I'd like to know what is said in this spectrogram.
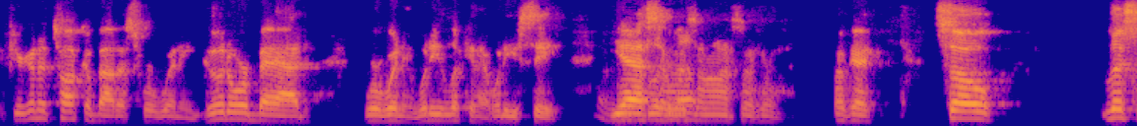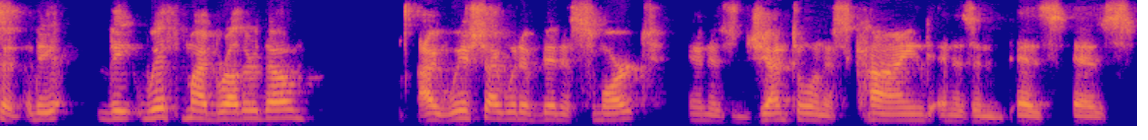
If you're going to talk about us, we're winning. Good or bad, we're winning. What are you looking at? What do you see? I'm yes, it was on. Okay. So listen, the the with my brother though, I wish I would have been as smart and as gentle and as kind and as as as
